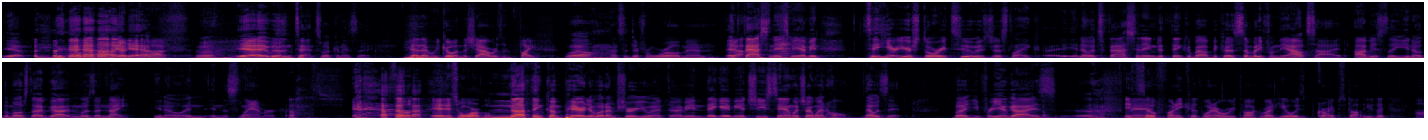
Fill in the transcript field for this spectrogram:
Yep. yeah. God. Ugh. yeah, it was Yeah. intense. What can I say? Yeah, that we go in the showers and fight. Well, that's a different world, man. It Yeah. fascinates me. I mean, to hear your story too is just like, uh, you know, it's fascinating to think about because somebody from the outside, obviously, you know, the most I've gotten was a night, you know, in, in the slammer. So, and it's horrible. Nothing compared to what I'm sure you went through. I mean, they gave me a cheese sandwich. I went home. That was it. But you, for you guys, ugh, It's man. so funny because whenever we talk about, it, he always gripes about. He's like, oh,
